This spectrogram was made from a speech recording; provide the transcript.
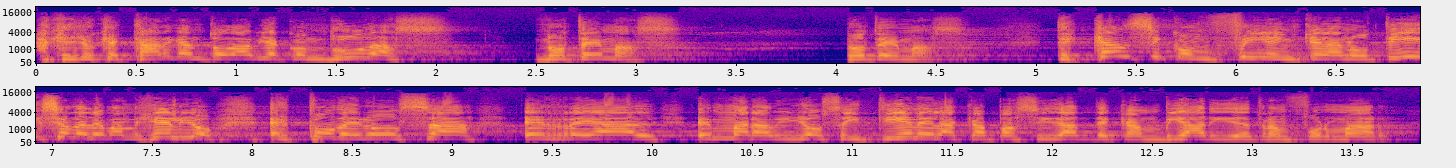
Aquellos que cargan todavía con dudas, no temas, no temas. Descansa y confía en que la noticia del Evangelio es poderosa, es real, es maravillosa y tiene la capacidad de cambiar y de transformar.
